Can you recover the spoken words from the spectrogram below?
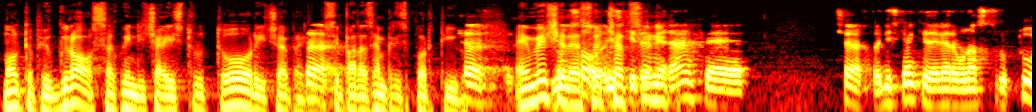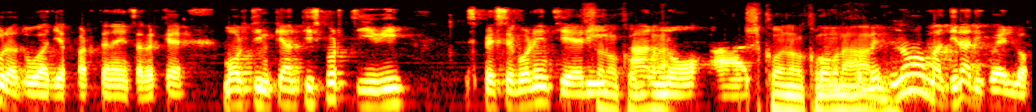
molto più grossa, quindi c'hai istruttori, cioè perché certo. si parla sempre di sportivo. Certo. E invece non le so, associazioni... Anche, certo, rischi anche di avere una struttura tua di appartenenza, perché molti impianti sportivi spesso e volentieri sono comuna- hanno sono comunali. No, ma al di là di quello,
